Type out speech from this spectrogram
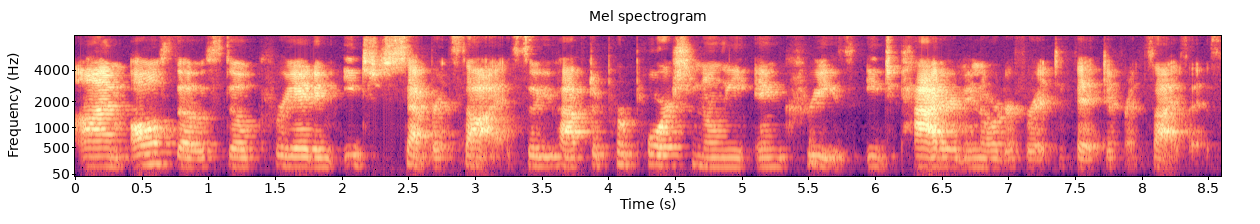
I'm also still creating each separate size. So you have to proportionally increase each pattern in order for it to fit different sizes.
